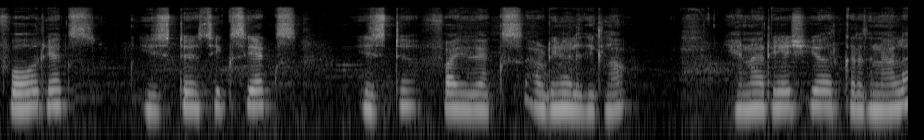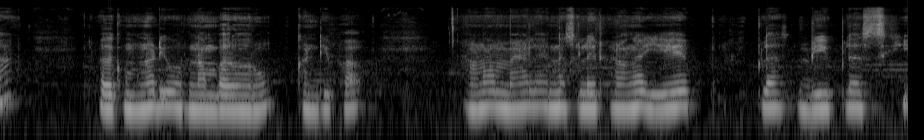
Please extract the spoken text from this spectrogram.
four x is to six x is to five x அப்படின்னு எழுதிக்கலாம். ஏன்னா ரேஷியோ இருக்கிறதுனால அதுக்கு முன்னாடி ஒரு நம்பர் வரும் கண்டிப்பாக ஆனால் மேலே என்ன சொல்லியிருக்காங்க? A plus b plus c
